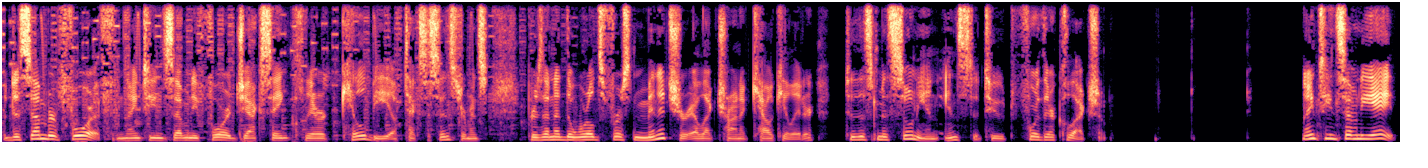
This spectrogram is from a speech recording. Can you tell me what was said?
December 4th, 1974, Jack St. Clair Kilby of Texas Instruments presented the world's first miniature electronic calculator to the Smithsonian Institute for their collection. 1978,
